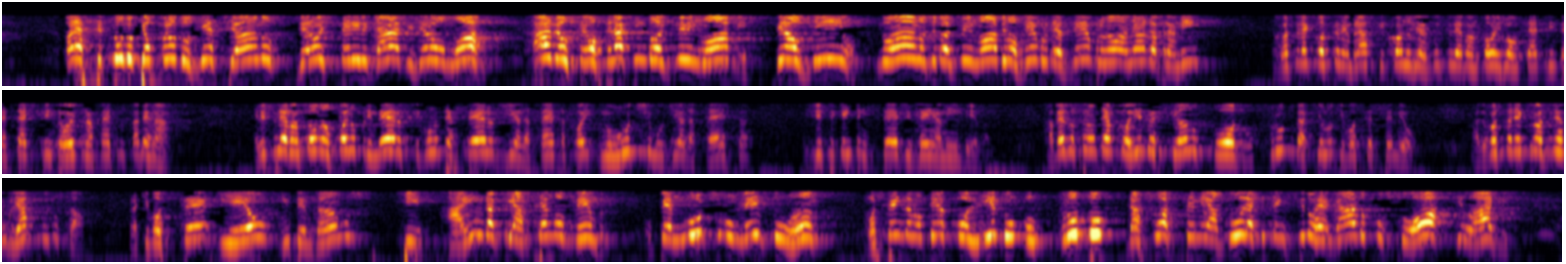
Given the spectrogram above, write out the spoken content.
Parece que tudo que eu produzi esse ano gerou esterilidade, gerou morte. Ah, meu Senhor, será que em 2009, finalzinho do ano de 2009, novembro, dezembro, não há nada para mim? Eu gostaria que você lembrasse que quando Jesus se levantou em João 7, 37, 38, na festa do tabernáculo. Ele se levantou não foi no primeiro, segundo, terceiro dia da festa, foi no último dia da festa, disse: Quem tem sede, vem a mim e beba. Talvez você não tenha colhido esse ano todo o fruto daquilo que você semeou. Mas eu gostaria que nós mergulhássemos no salmo, para que você e eu entendamos que, ainda que até novembro, o penúltimo mês do ano, você ainda não tenha colhido o fruto da sua semeadura que tem sido regado por suor e lágrimas.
